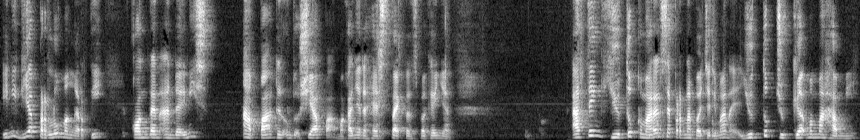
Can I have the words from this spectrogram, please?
Ini dia perlu mengerti konten Anda ini apa dan untuk siapa. Makanya ada hashtag dan sebagainya. I think YouTube kemarin saya pernah baca di mana ya. YouTube juga memahami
